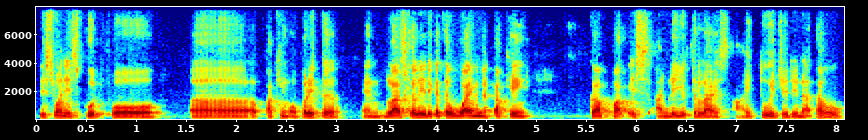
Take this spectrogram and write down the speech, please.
This one is good for uh, parking operator. And last kali dia kata, why my parking car park is underutilized. Ah, itu je dia nak tahu.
